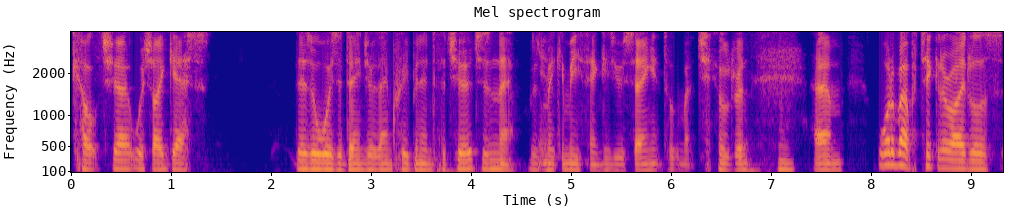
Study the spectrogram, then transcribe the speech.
culture, which I guess there's always a danger of them creeping into the church, isn't there? It was Yeah. making me think as you were saying it, talking about children. Hmm. Um, what about particular idols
